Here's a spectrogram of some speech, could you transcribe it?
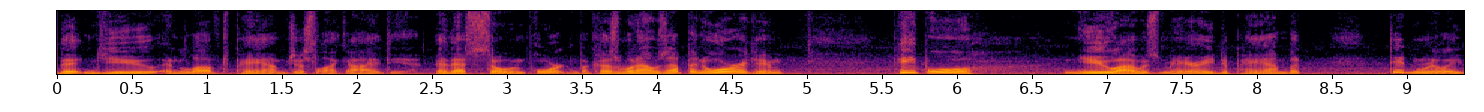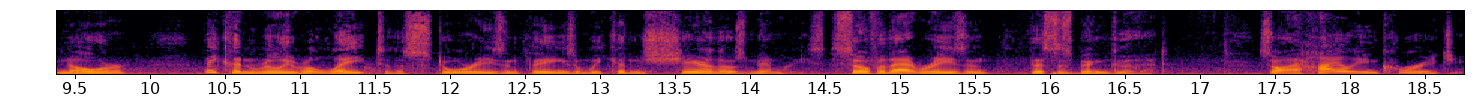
that knew and loved Pam just like I did. And that's so important because when I was up in Oregon, people knew I was married to Pam, but didn't really know her. They couldn't really relate to the stories and things, and we couldn't share those memories. So, for that reason, this has been good. So, I highly encourage you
